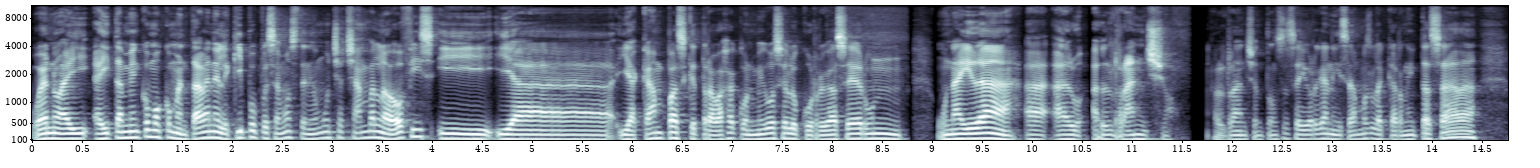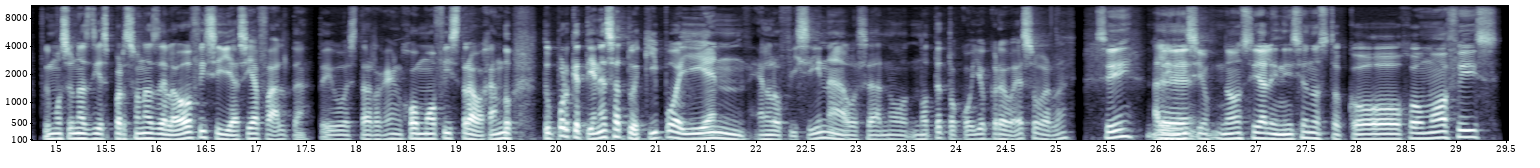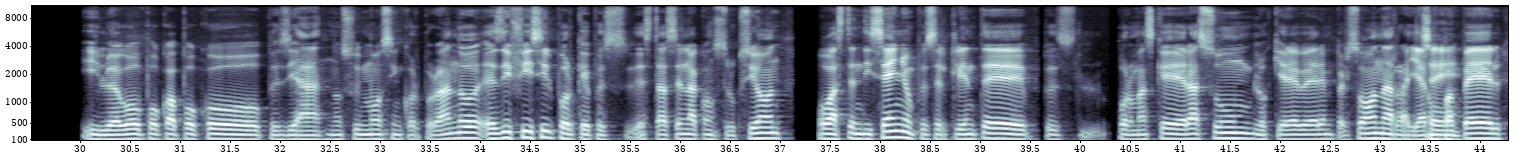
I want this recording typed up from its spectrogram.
Bueno, ahí, ahí también como comentaba en el equipo, pues hemos tenido mucha chamba en la office y, y, a, y a Campas que trabaja conmigo se le ocurrió hacer un, una ida a- al, al rancho, al rancho. Entonces ahí organizamos la carnita asada, fuimos unas 10 personas de la office y ya hacía falta, te digo, estar en home office trabajando. Tú porque tienes a tu equipo ahí en, en la oficina, o sea, no, no te tocó yo creo eso, ¿verdad? Sí, Al eh, inicio. No, sí, al inicio nos tocó home office y luego poco a poco pues ya nos fuimos incorporando. Es difícil porque pues estás en la construcción o hasta en diseño, pues el cliente pues por más que era Zoom lo quiere ver en persona, rayar Sí. un papel.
